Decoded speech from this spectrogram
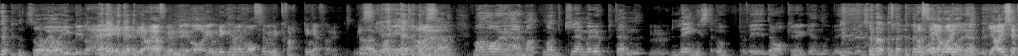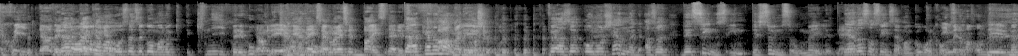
så har Ja, jag inbillat nej, mig. men Jag har haft med mig, ja, jag mycket- hade ofta med mig kvartingar förut. Ja, okej. vet Ja, man har den här, man, man klämmer upp den Mm. längst upp vid drakryggen. Vid liksom Alltså jag har, låren. jag har ju sett skitnödigt där, många där kan gånger. man, och sen så går man och kniper ihop. Ja men det liksom, det, man exakt, man har ju sett bajsnödig. Där kan de man aldrig- För alltså om de känner, alltså det syns inte, det syns omöjligt. Nej. Det enda som syns är att man går Nej konstigt. men om det är... Men,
